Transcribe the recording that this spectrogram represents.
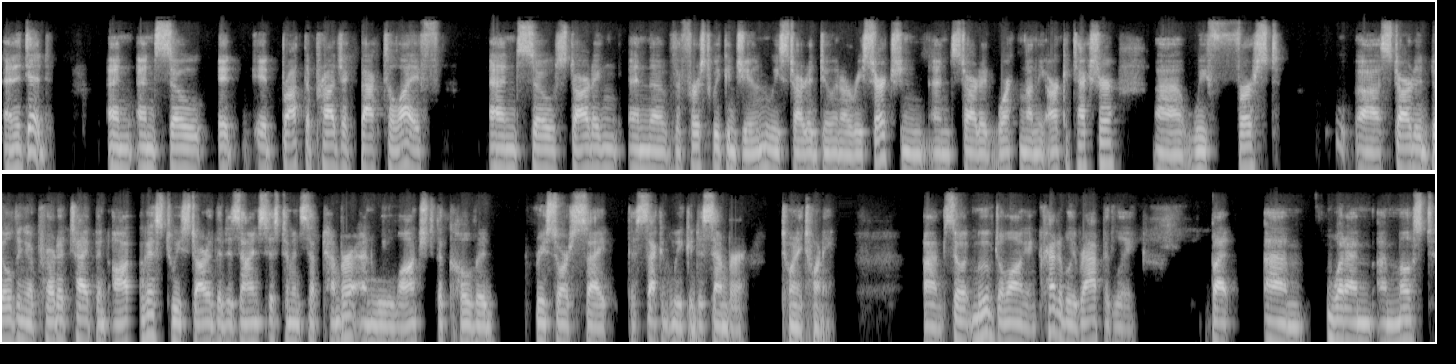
And it did. And and so it it brought the project back to life. And so starting in the, the first week of June, we started doing our research and, and started working on the architecture. Uh, we first uh, started building a prototype in August. We started the design system in September, and we launched the COVID resource site the second week of December 2020. Um, so it moved along incredibly rapidly. But um, what I'm, I'm most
